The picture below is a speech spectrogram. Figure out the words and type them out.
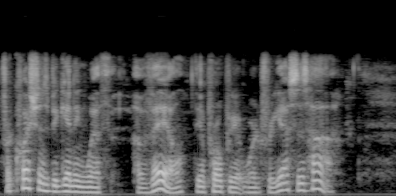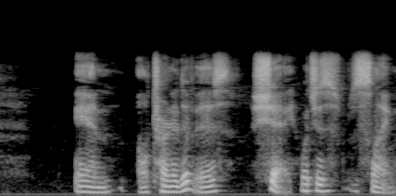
For questions beginning with avail, the appropriate word for yes is ha. And alternative is she, which is slang.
